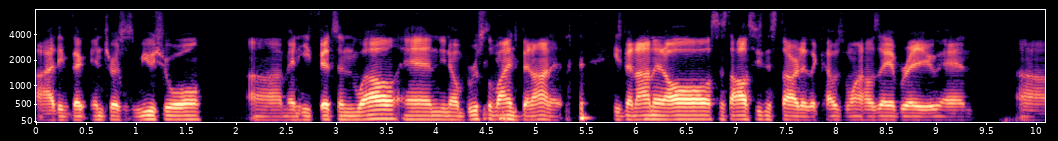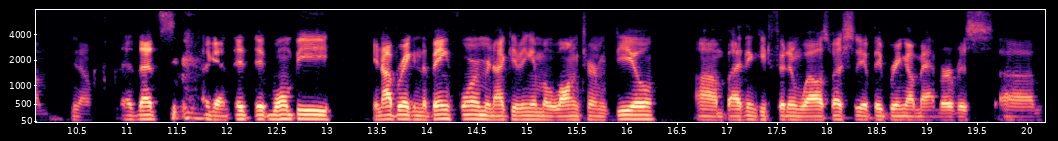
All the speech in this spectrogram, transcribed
Uh, I think the interest is mutual, um, and he fits in well. And you know, Bruce mm-hmm. Levine's been on it. He's been on it all since the offseason started. The Cubs want Jose Abreu, and um, you know, that's again, it, it won't be. You're not breaking the bank for him. You're not giving him a long term deal. Um, but I think he'd fit in well, especially if they bring up Matt Mervis um,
